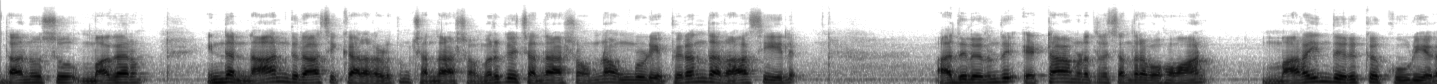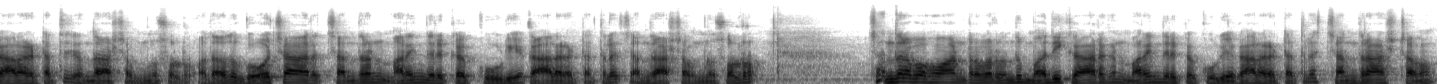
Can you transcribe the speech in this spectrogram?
தனுசு மகரம் இந்த நான்கு ராசிக்காரர்களுக்கும் சந்திராஷ்டமம் இருக்குது சந்திராஷ்டமம்னா உங்களுடைய பிறந்த ராசியில் அதிலிருந்து எட்டாம் இடத்துல சந்திர பகவான் மறைந்து இருக்கக்கூடிய காலகட்டத்தை சந்திராஷ்டமம்னு சொல்கிறோம் அதாவது கோச்சார சந்திரன் மறைந்து இருக்கக்கூடிய காலகட்டத்தில் சந்திராஷ்டமம்னு சொல்கிறோம் சந்திர பகவான்றவர் வந்து மதிகாரகன் மறைந்திருக்கக்கூடிய காலகட்டத்தில் சந்திராஷ்டமம்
